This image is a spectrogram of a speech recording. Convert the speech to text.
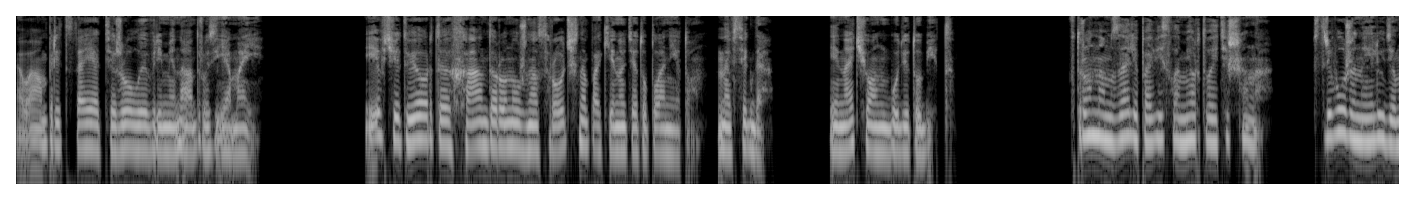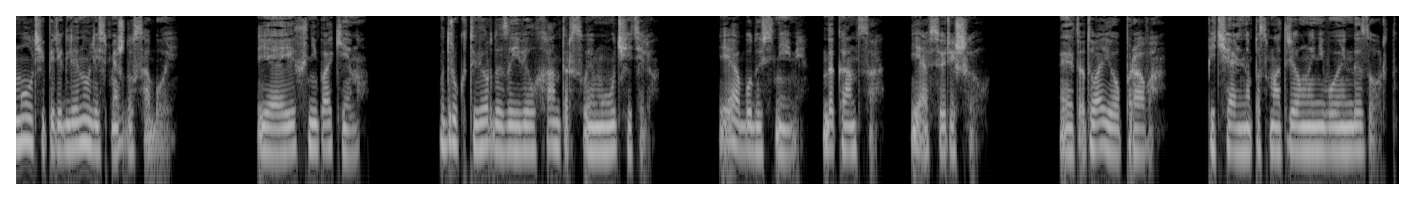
Вам предстоят тяжелые времена, друзья мои. И в-четвертых, Хантеру нужно срочно покинуть эту планету. Навсегда. Иначе он будет убит. В тронном зале повисла мертвая тишина. Встревоженные люди молча переглянулись между собой. «Я их не покину», — вдруг твердо заявил Хантер своему учителю. «Я буду с ними. До конца. Я все решил». «Это твое право», — печально посмотрел на него Индезорт.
